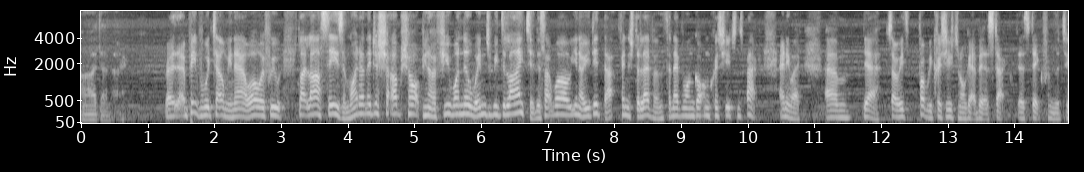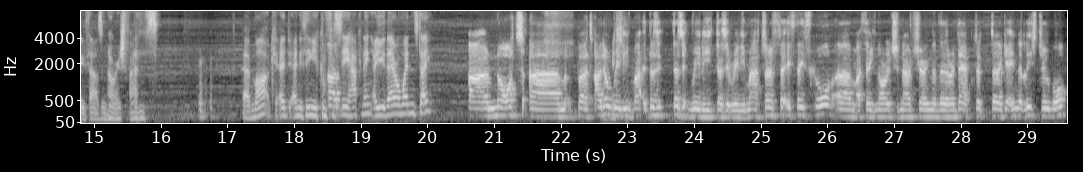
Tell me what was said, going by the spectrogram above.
I don't know. People would tell me now, oh, if we like last season, why don't they just shut up shop? You know, a few one 0 wins, we'd be delighted. It's like, well, you know, you did that, finished eleventh, and everyone got on Chris Hughton's back. Anyway, um, yeah, so he's probably Chris Hughton will get a bit of stack, stick from the 2,000 Norwich fans. uh, Mark, anything you can uh, foresee uh, happening? Are you there on Wednesday? I'm not, um, but I don't really. Does it? Does it really? Does it really matter if, if they score? Um, I think Norwich are now showing that they're adept at uh, getting at least two more.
